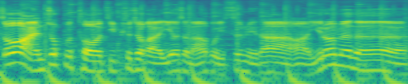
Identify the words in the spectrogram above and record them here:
저 안쪽부터 디퓨저가 이어져 나오고 있습니다. 아, 이러면은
